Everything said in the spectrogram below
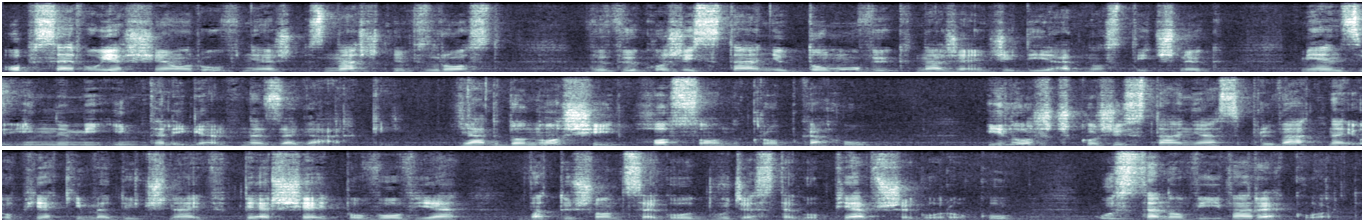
Obserwuje się również znaczny wzrost w wykorzystaniu domowych narzędzi diagnostycznych, między innymi inteligentne zegarki. Jak donosi hoson.hu, ilość korzystania z prywatnej opieki medycznej w pierwszej połowie 2021 roku ustanowiła rekord.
